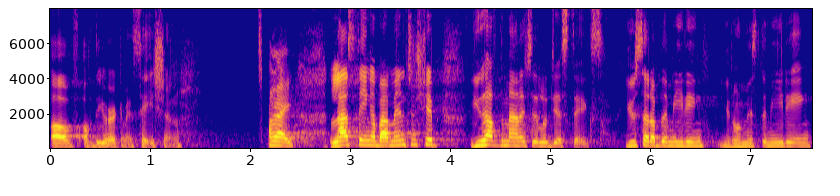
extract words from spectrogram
of, of the organization. All right, last thing about mentorship, you have to manage the logistics. You set up the meeting, you don't miss the meeting,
